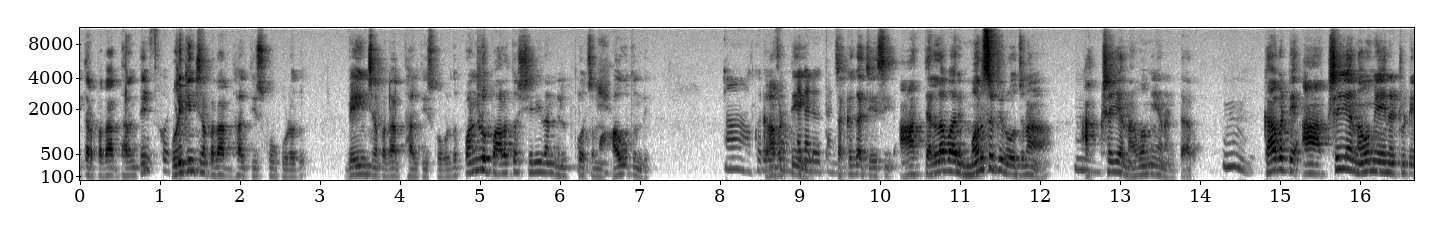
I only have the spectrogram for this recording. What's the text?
ఇతర పదార్థాలు అంటే తీసుకోవచ్చు. ఉడికించిన పదార్థాలు తీసుకోకూడదు. వేయించిన పదార్థాలు తీసుకోకూడదు. పండ్లు పాలతో శరీరాన్ని నిలుపుకోవచ్చమ్మా. అవుతుంది కాబట్టి చక్కగా చేసి ఆ తెల్లవారి మరుసటి రోజున అక్షయ నవమి అని అంటారు. కాబట్టి ఆ అక్షయ నవమి అయినటువంటి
